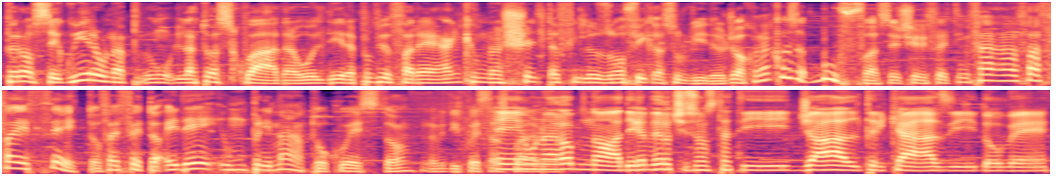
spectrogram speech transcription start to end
però seguire una- un- la tua squadra vuol dire proprio fare anche una scelta filosofica sul videogioco. Una cosa buffa se ci rifletti, fa, fa- fa effetto, fa effetto. Ed è un primato questo di questa È squadra. una roba. No, a dire il vero, ci sono stati già altri casi dove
